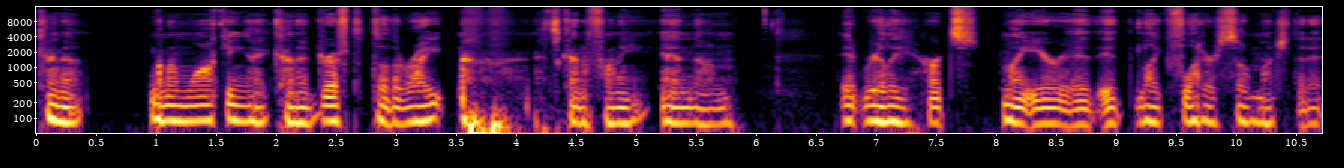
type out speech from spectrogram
kind of when I'm walking, I kind of drift to the right. it's kind of funny, and um, it really hurts my ear. It it like flutters so much that it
